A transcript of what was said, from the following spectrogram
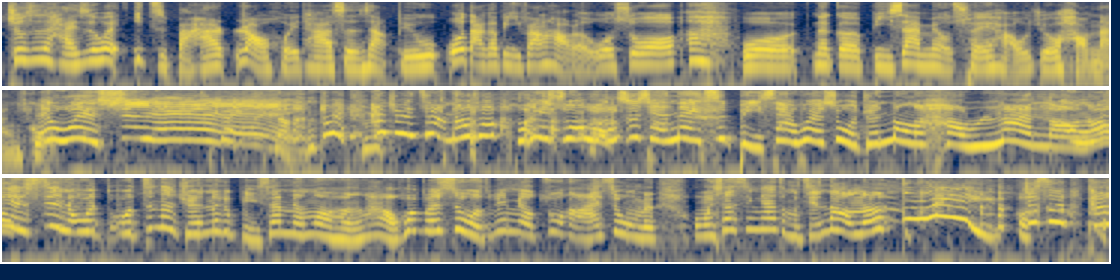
就是还是会一直把它绕回他身上。比如，我打个比方好了，我说啊，我那个比赛没有吹好，我觉得我好难过。哎，我也是哎。对，对，他就会这样。然后说：“我跟你说，我之前那一次比赛，我也是，我觉得弄得好烂哦。”我也是，我我真的觉得那个比赛没有弄得很好，会不会是我这边没有做好，还是我们我们下次应该怎么检讨呢？对，就是他会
